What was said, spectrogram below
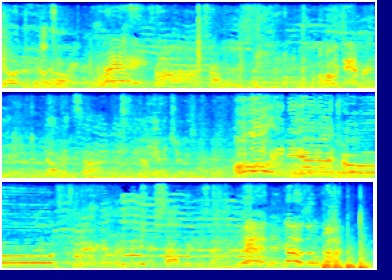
No, no, no, no. Rey from Star Wars. Oh, Dameron? No, it's uh, it's Indiana Jones. Oh, Indiana Jones! So we gotta give him an adventure style breaking sound. And it goes a one.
